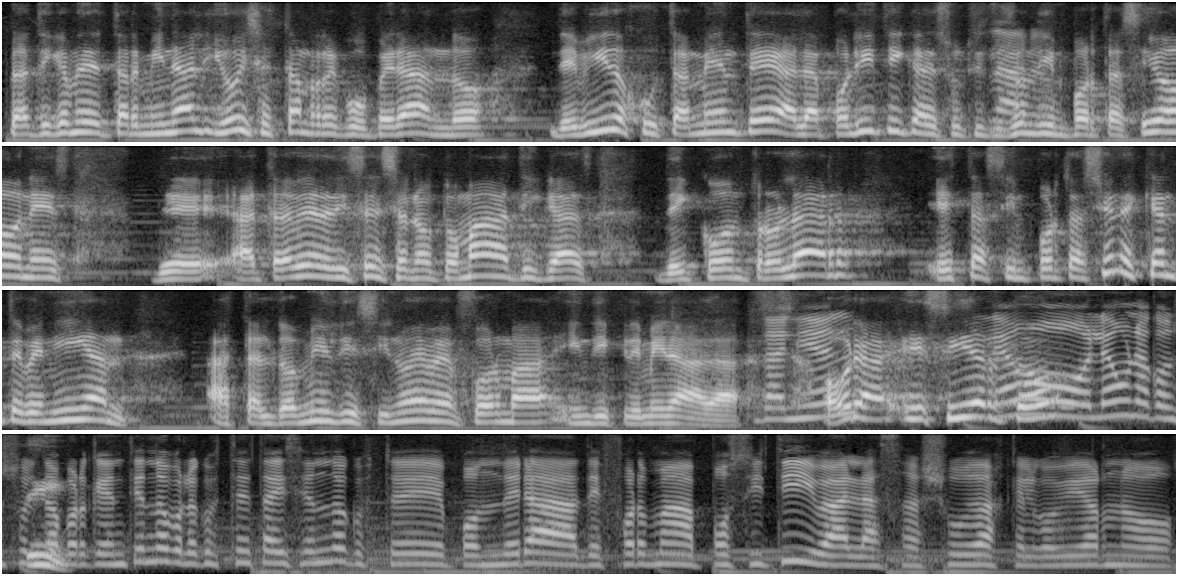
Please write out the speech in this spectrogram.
prácticamente terminal y hoy se están recuperando debido justamente a la política de sustitución de importaciones, de, a través de licencias automáticas, de controlar estas importaciones que antes venían hasta el 2019 en forma indiscriminada. Daniel, Ahora, es cierto... Le hago, una consulta, porque entiendo por lo que usted está diciendo que usted pondera de forma positiva las ayudas que el gobierno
